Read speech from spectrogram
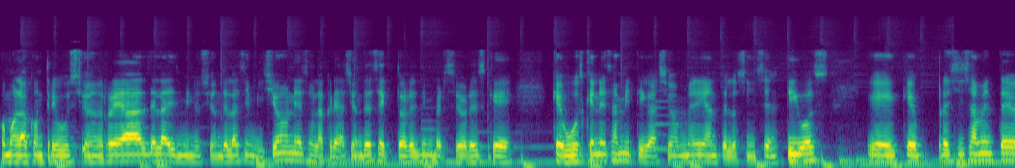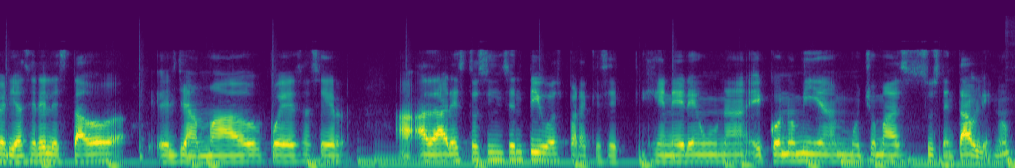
como la contribución real de la disminución de las emisiones o la creación de sectores de inversores que, busquen esa mitigación mediante los incentivos eh, que precisamente debería ser el Estado el llamado, puedes hacer a, dar estos incentivos para que se genere una economía mucho más sustentable, ¿no?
